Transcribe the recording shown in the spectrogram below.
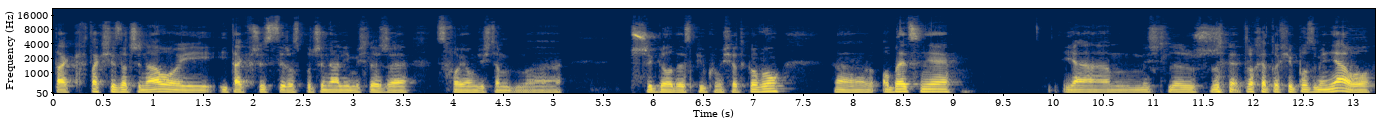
tak, tak się zaczynało i, i tak wszyscy rozpoczynali, myślę, że swoją gdzieś tam e, przygodę z piłką siatkową. Obecnie ja myślę już, że trochę to się pozmieniało,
